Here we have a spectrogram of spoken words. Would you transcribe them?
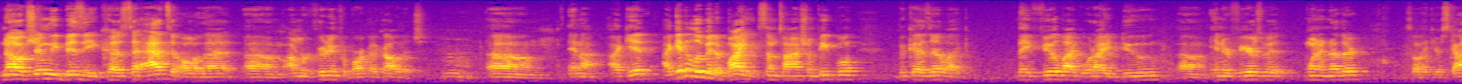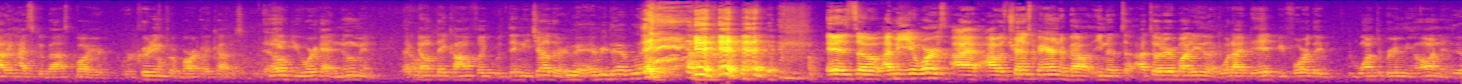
No, extremely busy because to add to all that, um, I'm recruiting for Barclay College, um, and I, I get I get a little bit of bite sometimes from people because they're like they feel like what I do um, interferes with one another. So like you're scouting high school basketball, you're recruiting for Barclay College, Yep. and you work at Newman. Like, Yep. don't they conflict within each other? You every damn level. and so I mean, it works. I, I was transparent about you know t- I told everybody like what I did before they wanted to bring me on, and, yeah.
